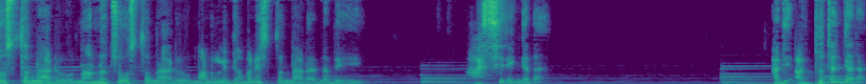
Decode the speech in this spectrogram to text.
చూస్తున్నాడు నన్ను చూస్తున్నాడు మనల్ని గమనిస్తున్నాడు అన్నది ఆశ్చర్యం కదా. అది అద్భుతం కదా.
